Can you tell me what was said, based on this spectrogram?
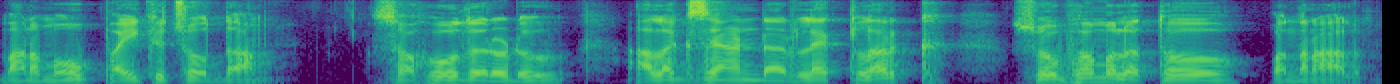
మనము పైకి చూద్దాం. సహోదరుడు అలెగ్జాండర్ లెక్లర్క్ శుభములతో వందనాలు.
